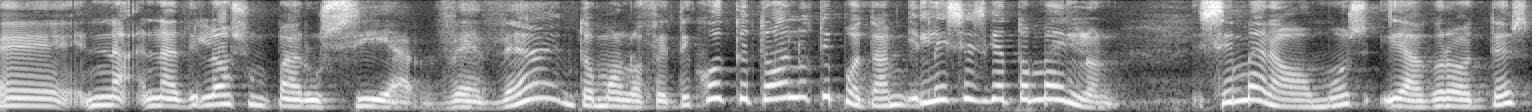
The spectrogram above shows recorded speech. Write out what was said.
ε, να, να δηλώσουν παρουσία βέβαια, είναι το μόνο θετικό και το άλλο τίποτα, λύσεις για το μέλλον. Σήμερα όμως οι αγρότες,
